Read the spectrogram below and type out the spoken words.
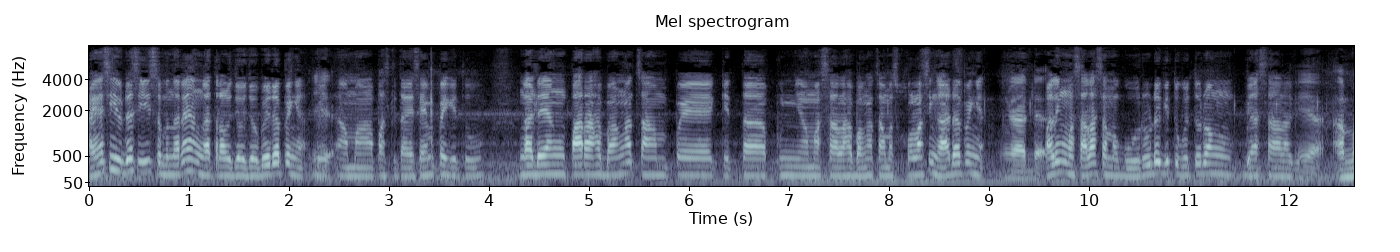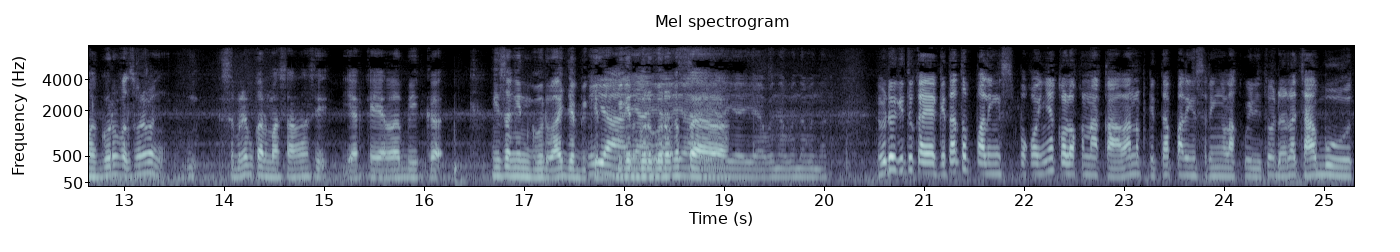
kayaknya sih udah sih sebenarnya nggak terlalu jauh-jauh beda peng ya Iya. sama pas kita SMP gitu nggak ada yang parah banget sampai kita punya masalah banget sama sekolah sih nggak ada peng ya Nggak ada. paling masalah sama guru udah gitu gitu doang biasa lagi Iya, sama guru sebenarnya sebenarnya bukan masalah sih. Ya kayak lebih ke ngisengin guru aja bikin bikin guru-guru iya, kesel. Iya iya iya benar benar benar. Ya udah gitu kayak kita tuh paling pokoknya kalau kenakalan kita paling sering ngelakuin itu adalah cabut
